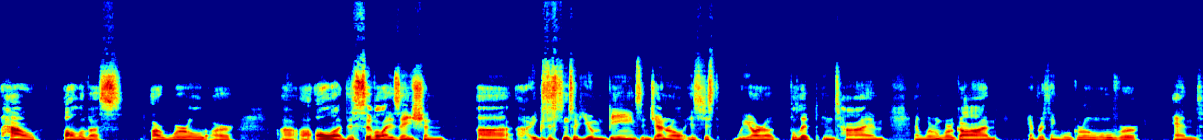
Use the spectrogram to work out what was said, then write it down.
how all of us, our world, our uh, all this civilization, uh, existence of human beings in general is just we are a blip in time, and when we're gone, everything will grow over, and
